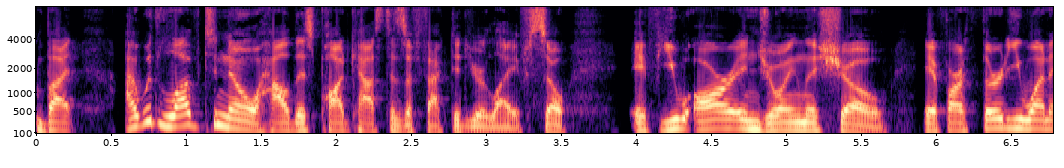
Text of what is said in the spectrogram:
But I would love to know how this podcast has affected your life. So if you are enjoying this show, if our 31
